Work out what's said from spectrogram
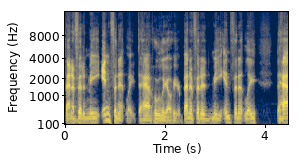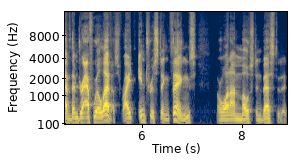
benefited me infinitely to have Julio here. Benefited me infinitely to have them draft Will Levis. Right? Interesting things are what I'm most invested in.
